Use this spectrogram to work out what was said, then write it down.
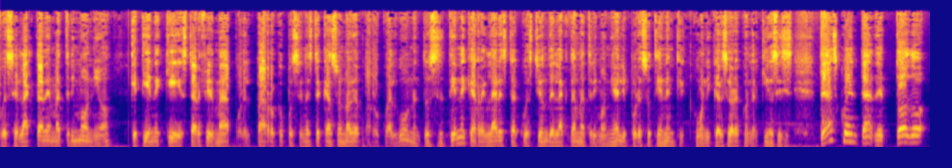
pues el acta de matrimonio que tiene que estar firmada por el párroco, pues en este caso no había párroco alguno. Entonces se tiene que arreglar esta cuestión del acta matrimonial y por eso tienen que comunicarse ahora con la arquidiócesis. ¿Te das cuenta de todo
